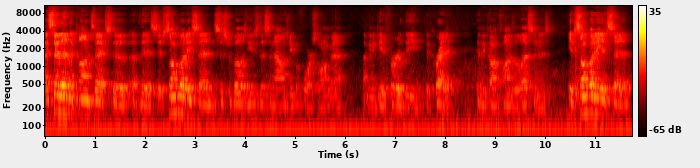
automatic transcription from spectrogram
I say that in the context of, of this. If somebody said, and Sister Bell has used this analogy before, so I'm gonna I'm gonna give her the, the credit in the confines of the lesson is if somebody had said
